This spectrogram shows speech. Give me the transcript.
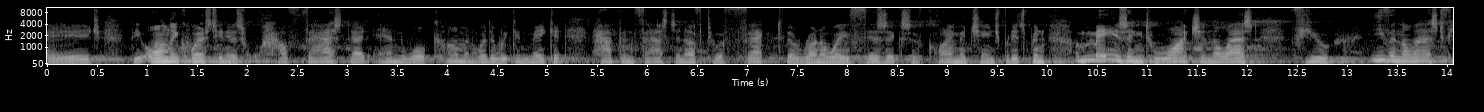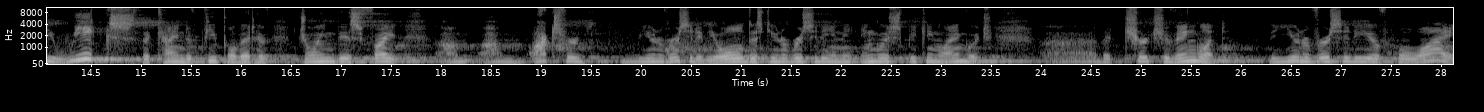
age. The only question is how fast that end will come and whether we can make it happen fast enough to affect the runaway physics of climate change. But it's been amazing to watch in the last few, even the last few weeks, the kind of people that have joined this fight. Um, um, Oxford University, the oldest university in the English speaking language, uh, the Church of England, the University of Hawaii,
